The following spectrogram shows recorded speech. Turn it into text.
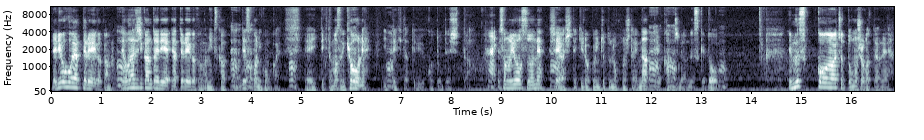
え両方やってる映画館、うん。で同じ時間帯でやってる映画館が見つかったんで、うん。そこに今回、うん。えー行ってきた。まさに今日ね、うん行ってきたということでした、はその様子をねうん。シェアして記録にちょっと残したいなっていう感じなんですけど。うん、で息子がちょっと面白かったよね、うん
